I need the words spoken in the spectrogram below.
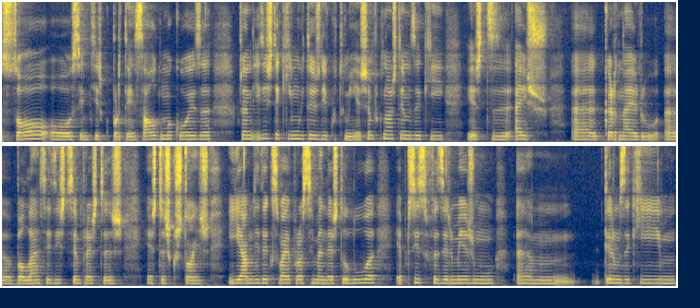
só ou sentir que pertence a alguma coisa. Portanto, existe aqui muitas dicotomias. Sempre que nós temos aqui este eixo uh, carneiro uh, balança, existe sempre estas, estas questões. E à medida que se vai aproximando desta lua, é preciso fazer mesmo um, termos aqui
